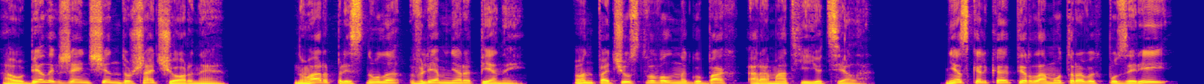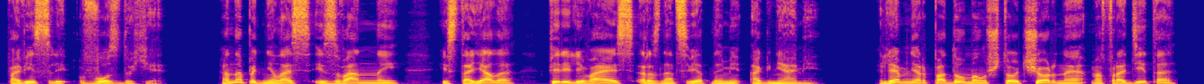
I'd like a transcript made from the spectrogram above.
а у белых женщин душа черная». Нуар плеснула в Лемнера пеной. Он почувствовал на губах аромат ее тела. Несколько перламутровых пузырей повисли в воздухе. Она поднялась из ванной и стояла, переливаясь разноцветными огнями. Лемнер подумал, что черная Афродита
